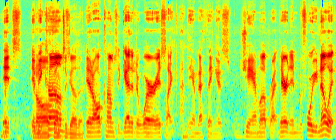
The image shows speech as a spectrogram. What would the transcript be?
It's it, It all becomes comes together. It all comes together to where it's like, God damn, that thing is jam up right there. And then before you know it,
